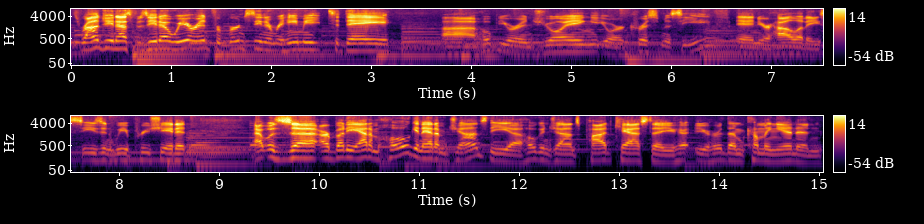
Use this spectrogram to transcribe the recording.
It's Rongey and Esposito. We are in for Bernstein and Rahimi today. Uh, hope you are enjoying your Christmas Eve and your holiday season. We appreciate it. That was uh, our buddy Adam Hoge and Adam Jahns, the uh, Hoge and Jahns podcast. Uh, you, you heard them coming in, and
